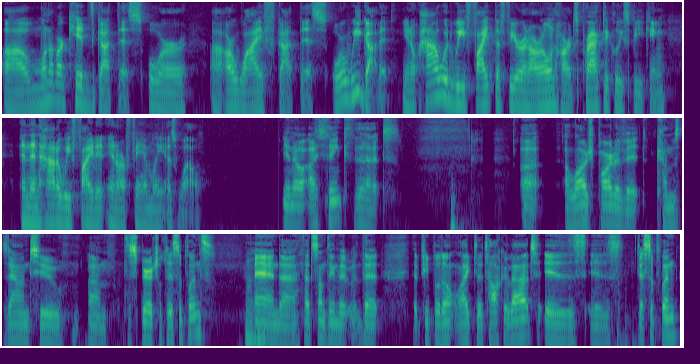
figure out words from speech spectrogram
uh, one of our kids got this, or uh, our wife got this, or we got it, you know, how would we fight the fear in our own hearts, practically speaking, and then how do we fight it in our family as well? You know, I think that uh, a large part of it comes down to um, the spiritual disciplines. Mm-hmm. And uh, that's something that that that people don't like to talk about is is discipline,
